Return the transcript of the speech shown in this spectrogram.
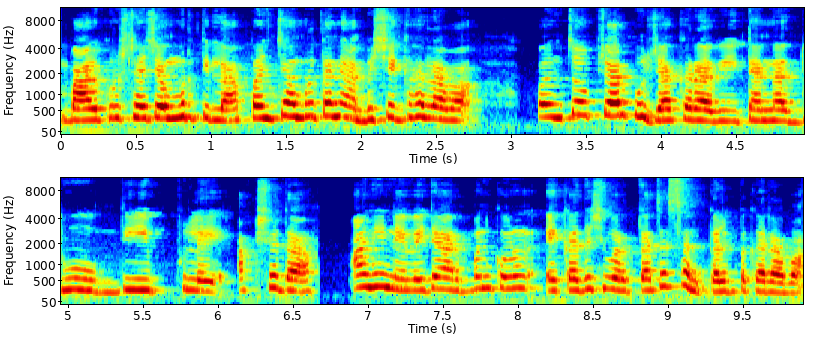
बाळकृष्णाच्या मूर्तीला पंचामृताने अभिषेक घालावा. पंचोपचार पूजा करावी. त्यांना धूप दीप फुले अक्षदा आणि नैवेद्य अर्पण करून एकादशी व्रताचा संकल्प करावा.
